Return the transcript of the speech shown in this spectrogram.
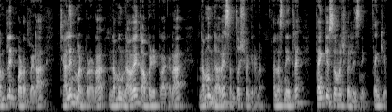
ಕಂಪ್ಲೇಂಟ್ ಮಾಡೋದು ಬೇಡ ಚಾಲೆಂಜ್ ಮಾಡ್ಕೊಳ್ಳೋಣ, ನಮಗೆ ನಾವೇ ಕಾಂಪಿಟೇಟರ್ ಆಗೋಣ ನಮಗೆ ನಾವೇ ಸಂತೋಷವಾಗಿರೋಣ. ಅಲ್ಲ ಸ್ನೇಹಿತರೆ thank you so much for listening thank you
